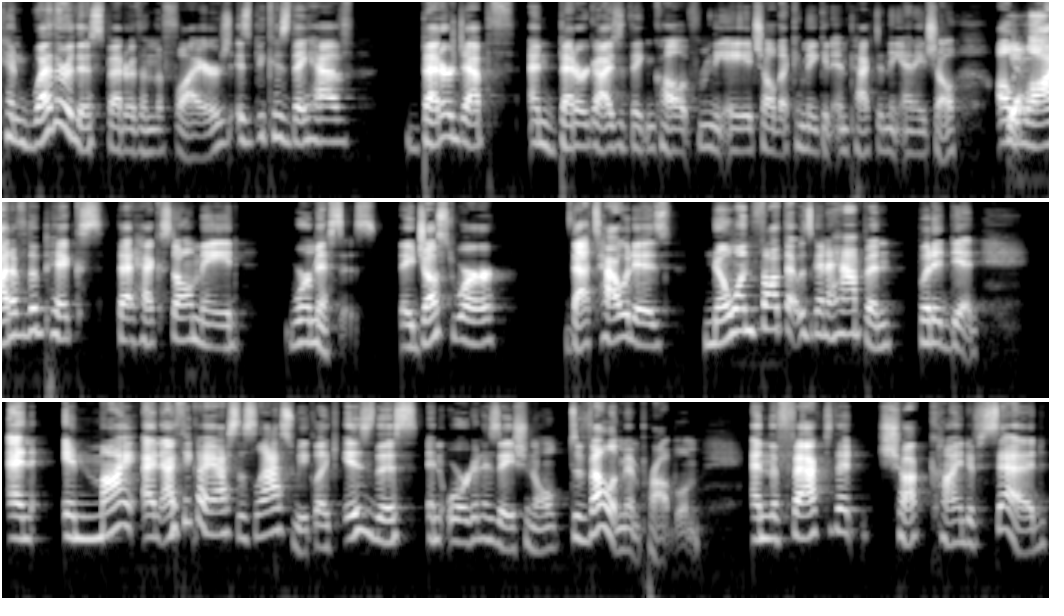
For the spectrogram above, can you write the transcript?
can weather this better than the Flyers is because they have better depth and better guys that they can call up from the AHL that can make an impact in the NHL. A Yes. lot of the picks that Hextall made were misses. They just were. That's how it is. No one thought that was going to happen, but it did. And in my and I think I asked this last week, like is this an organizational development problem? And the fact that Chuck kind of said,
